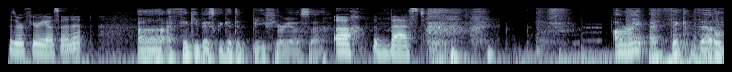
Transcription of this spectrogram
is there a Furiosa in it? Uh, I think you basically get to be Furiosa. Ugh, the best. All right, I think that'll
